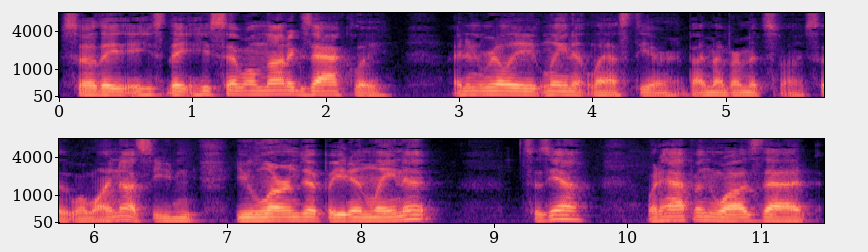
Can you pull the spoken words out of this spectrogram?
So they he, they, he said, well, not exactly. I didn't really lane it last year by my bar mitzvah. I said, well, why not? So you, you learned it, but you didn't lane it? He says, yeah. What happened was that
